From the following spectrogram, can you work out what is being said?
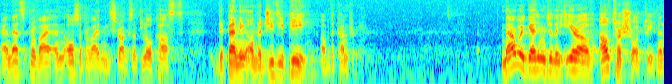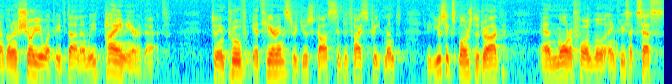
and that's provide, and also providing these drugs at low cost, depending on the GDP of the country. Now we're getting to the era of ultra short treatment. I'm going to show you what we've done, and we've pioneered that to improve adherence, reduce costs, simplify treatment, reduce exposure to drug, and more affordable, increase access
